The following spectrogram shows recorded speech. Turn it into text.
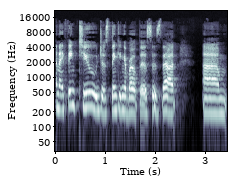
And I think too, just thinking about this is that, um,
